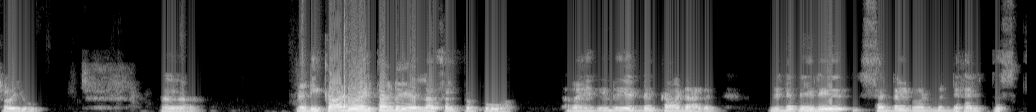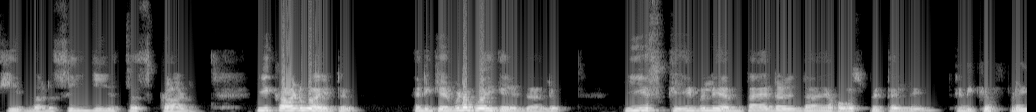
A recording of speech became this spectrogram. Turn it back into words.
show you ഞാൻ ഈ കാർഡുമായിട്ടാണ് എല്ലാ സ്ഥലത്തും പോവുക. അതായത് ഇത് എന്റെ കാർഡാണ്. ഇതിന്റെ പേര് സെൻട്രൽ ഗവൺമെന്റ് ഹെൽത്ത് സ്കീം എന്നാണ് C G H S card. ഈ കാർഡുമായിട്ട് എനിക്ക് എവിടെ പോയി കഴിഞ്ഞാലും ഈ സ്കീമിൽ എംപാനൽഡ് ആയ ഹോസ്പിറ്റലിൽ എനിക്ക് ഫ്രീ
